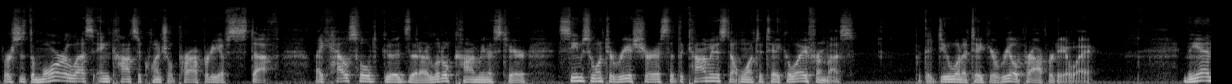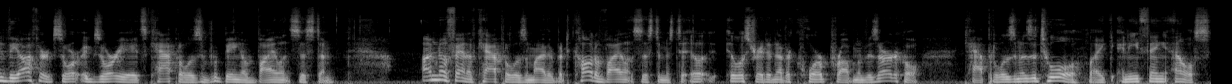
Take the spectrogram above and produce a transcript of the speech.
versus the more or less inconsequential property of stuff, like household goods that our little communist here seems to want to reassure us that the communists don't want to take away from us. But they do want to take your real property away. In the end, the author exor- exoriates capitalism for being a violent system. I'm no fan of capitalism either, but to call it a violent system is to il- illustrate another core problem of his article. Capitalism is a tool, like anything else.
